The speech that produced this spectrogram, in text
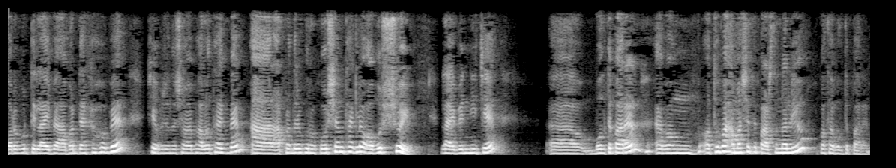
পরবর্তী লাইভে আবার দেখা হবে। সে পর্যন্ত সবাই ভালো থাকবেন। আর আপনাদের কোনো কোশ্চেন থাকলে অবশ্যই লাইভের নিচে বলতে পারেন এবং অথবা আমার সাথে পার্সোনালিও কথা বলতে পারেন।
